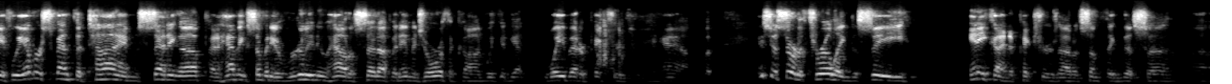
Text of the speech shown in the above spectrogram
if we ever spent the time setting up and having somebody who really knew how to set up an image orthicon, we could get way better pictures than we have. But it's just sort of thrilling to see any kind of pictures out of something this uh, uh,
